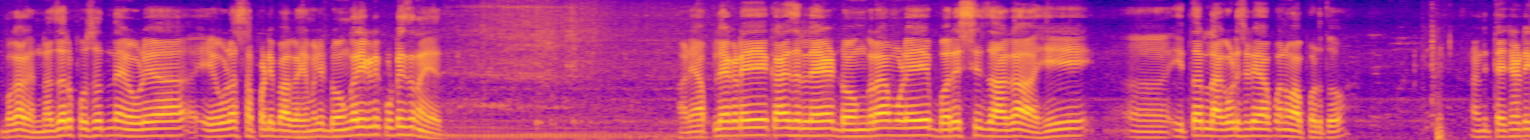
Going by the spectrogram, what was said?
बघा नजर पोचत नाही एवढ्या एवढा सपाटी बाग आहे. म्हणजे डोंगर इकडे कुठेच नाही आहेत. आणि आपल्याकडे काय झालं आहे डोंगरामुळे बरीचशी जागा ही इतर लागवडीसाठी आपण वापरतो. आणि त्याच्यासाठी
